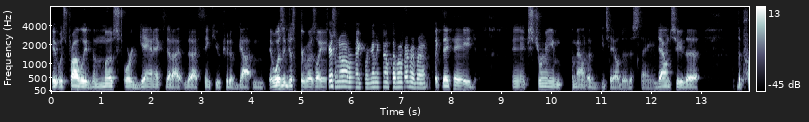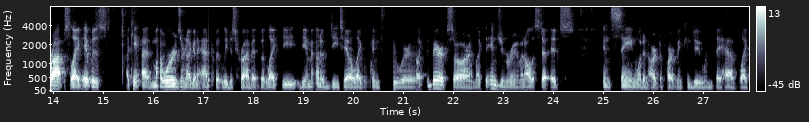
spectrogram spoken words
it was probably the most organic that I that I think you could have gotten. It wasn't just it was like here's an like we're gonna go like they paid an extreme amount of detail to this thing down to the the props like it was I can't. I, my words are not going to adequately describe it, but like the the amount of detail, like looking through where like the barracks are and like the engine room and all the stuff. It's insane what an art department can do when they have like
